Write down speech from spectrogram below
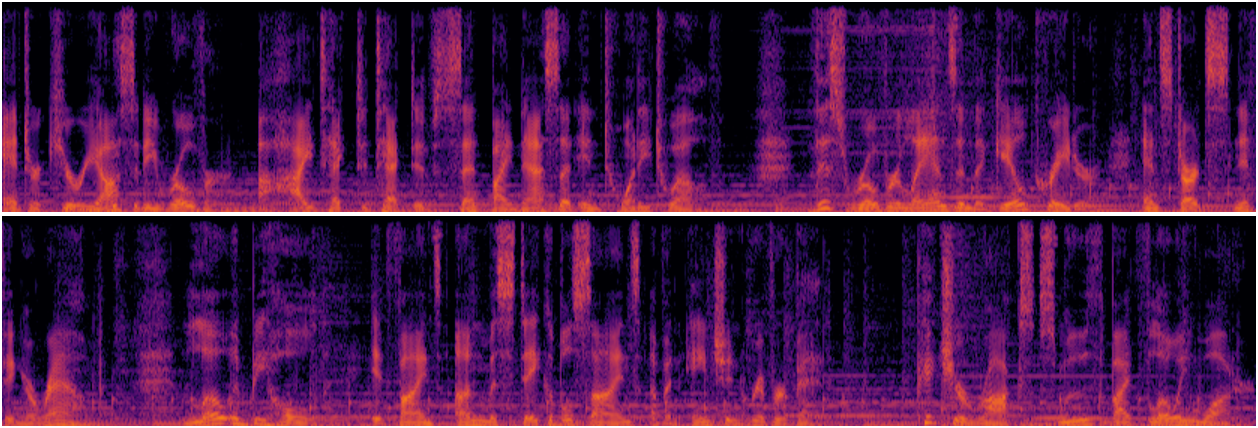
Enter Curiosity rover, a high-tech detective sent by NASA in 2012. This rover lands in the Gale crater and starts sniffing around. Lo and behold, it finds unmistakable signs of an ancient riverbed. Picture rocks smoothed by flowing water,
